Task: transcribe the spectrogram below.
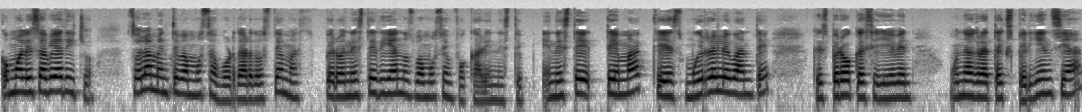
Como les había dicho, Solamente vamos a abordar dos temas, pero en este día nos vamos a enfocar en este, en este tema que es muy relevante, que espero que se lleven una grata experiencia,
